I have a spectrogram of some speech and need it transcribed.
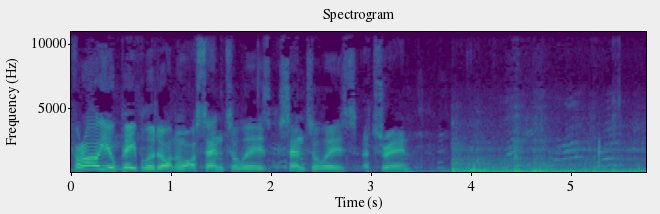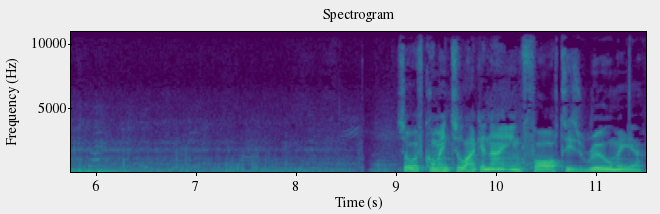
For all you people who don't know what a sentinel is, a sentinel is a train. So we've come into like a 1940s room here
